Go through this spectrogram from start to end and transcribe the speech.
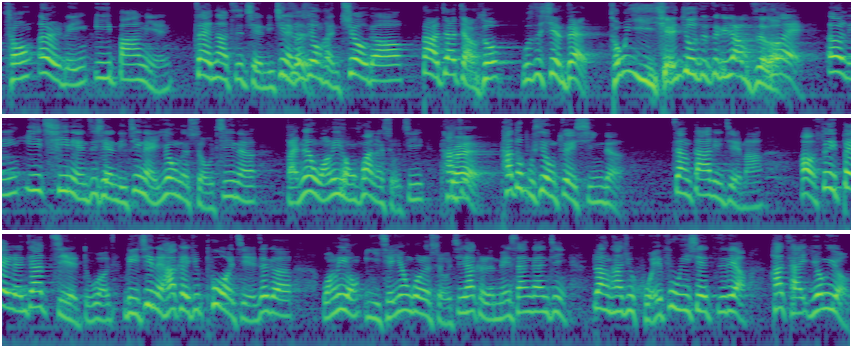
从二零一八年在那之前，李静蕾都是用很旧的哦。大家讲说不是现在，从以前就是这个样子了。对，二零一七年之前，李静蕾用的手机呢，反正王力宏换了手机，他就他都不是用最新的，这样大家理解吗？好，所以被人家解读啊，李静蕾他可以去破解这个。王力宏以前用过的手机，他可能没删干净，让他去回复一些资料，他才拥有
